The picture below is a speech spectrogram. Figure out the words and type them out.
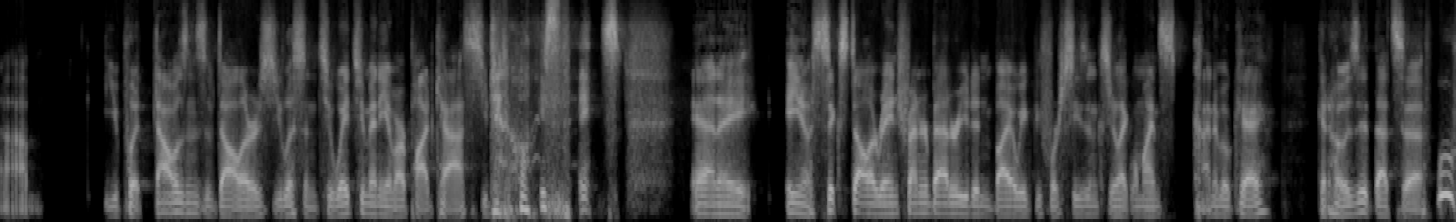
um, you put thousands of dollars you listened to way too many of our podcasts you did all these things and a, a, you know six dollar rangefinder battery you didn't buy a week before season because you're like well mine's kind of okay. Could hose it. That's a whew,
